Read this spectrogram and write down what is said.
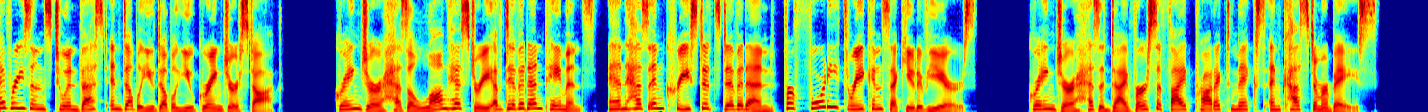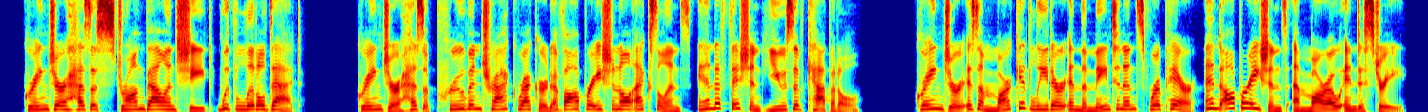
5 reasons to invest in WW Grainger stock. Grainger has a long history of dividend payments and has increased its dividend for 43 consecutive years. Grainger has a diversified product mix and customer base. Grainger has a strong balance sheet with little debt. Grainger has a proven track record of operational excellence and efficient use of capital. Grainger is a market leader in the maintenance, repair, and operations MRO industry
